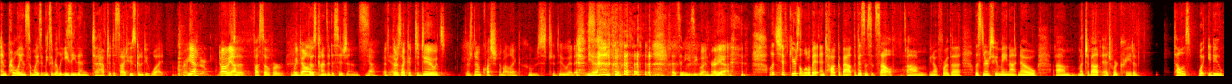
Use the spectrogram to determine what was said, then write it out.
and probably in some ways it makes it really easy then to have to decide who's going to do what, right? Yeah. You don't Oh, have yeah. to fuss over We don't. those kinds of decisions. yeah, if Yeah. there's like a to do, it's, there's no question about like who's to do it. Yeah. That's an easy one, right? Yeah. Let's shift gears a little bit and talk about the business itself. Um, you know, for the listeners who may not know um, much about Edgework Creative, tell us what you do.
